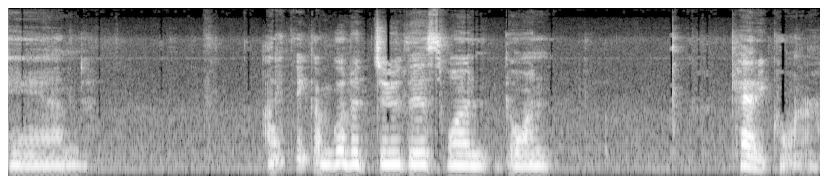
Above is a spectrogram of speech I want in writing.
And I think I'm going to do this one going catty corner.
